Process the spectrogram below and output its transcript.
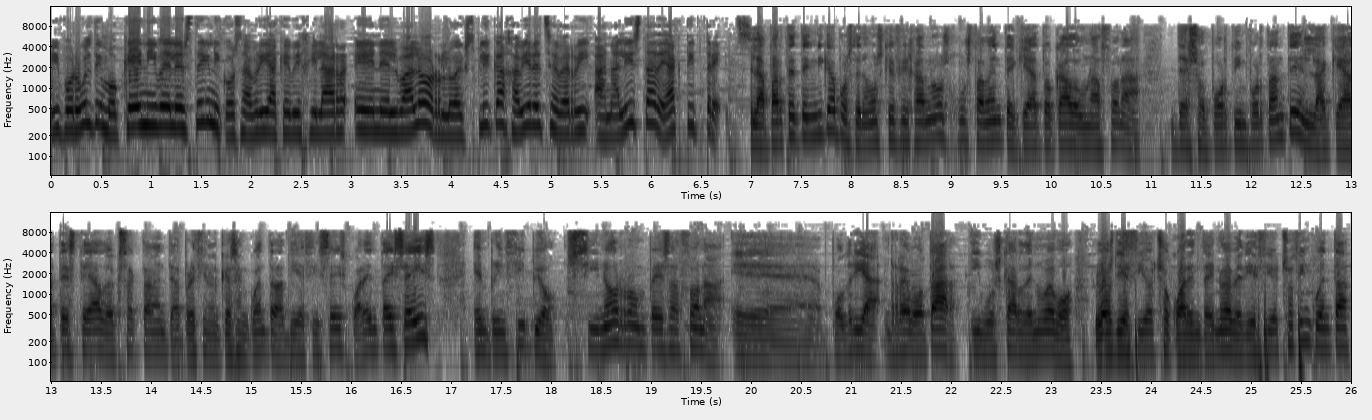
Y por último, ¿qué niveles técnicos habría que vigilar en el valor? Lo explica Javier Echeverry, analista de Active Trades. En la parte técnica, pues tenemos que fijarnos justamente que ha tocado una zona de soporte importante en la que ha testeado exactamente al precio en el que se encuentra 16.46. En principio, si no rompe esa zona, eh, podría rebotar y buscar de nuevo los 18.49, 18.50,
